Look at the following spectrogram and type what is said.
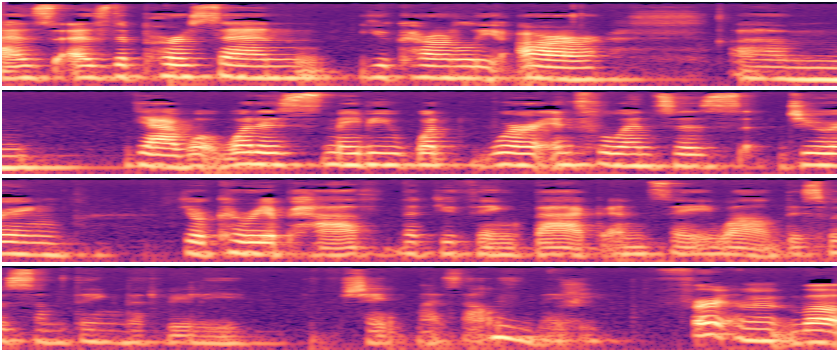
as as the person you currently are um, yeah what what is maybe what were influences during your career path that you think back and say well this was something that really shaped myself mm. maybe For, um, well,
